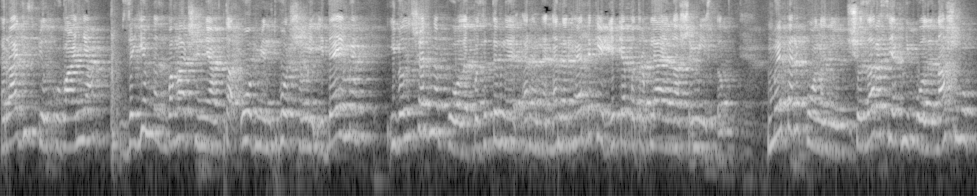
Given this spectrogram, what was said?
радість спілкування, взаємне збагачення та обмін творчими ідеями і величезне поле позитивної енергетики, в яке потрапляє наше місто. Ми переконані, що зараз, як ніколи, нашому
